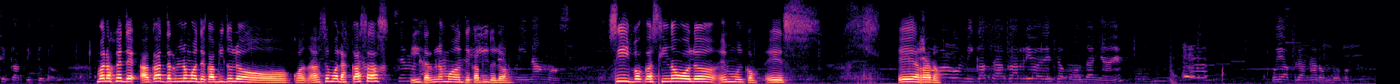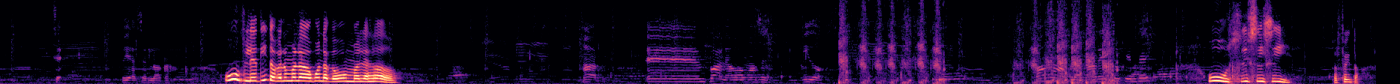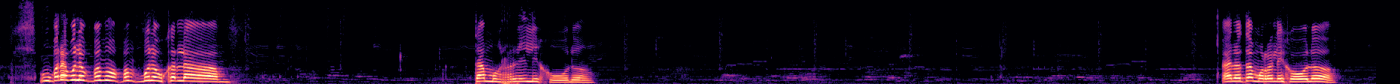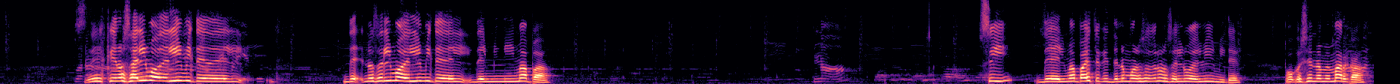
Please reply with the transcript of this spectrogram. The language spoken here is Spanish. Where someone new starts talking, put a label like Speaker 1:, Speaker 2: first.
Speaker 1: este capítulo.
Speaker 2: Bueno, gente, acá terminamos este capítulo. Cuando hacemos las casas y terminamos
Speaker 1: casa
Speaker 2: este capítulo.
Speaker 1: Terminamos.
Speaker 2: Sí, porque si no, boludo, es muy. com- Es. Es raro.
Speaker 1: Yo hago mi casa acá arriba de esta montaña. Voy a aplanar un poco. Sí, voy a hacerlo acá.
Speaker 2: Un fletito que no me he dado cuenta que vos me lo has dado. Uh, sí, sí, sí. Perfecto. Uh, pará, vuela, vamos, vamos, vuela a buscar la... Estamos re lejos, boludo. Ah, no estamos re lejos, boludo. Es que nos salimos del límite del... De, nos salimos del límite del, del minimapa. Sí, del mapa este que tenemos nosotros nos salimos del límite. Porque ya no me marca.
